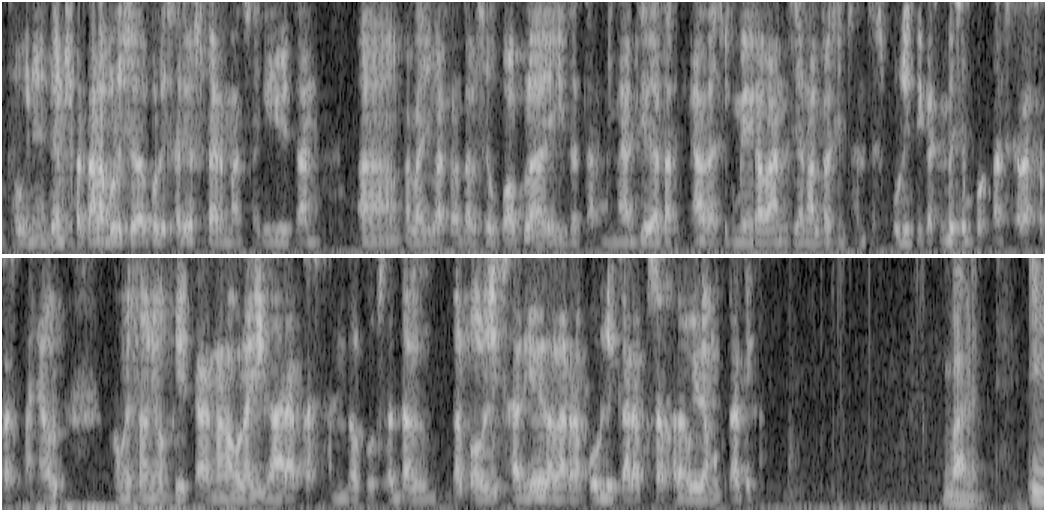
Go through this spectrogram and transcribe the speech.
que avui no hi ha temps. Per tant, la policia del Polisario és ferma, seguir lluitant eh, per la llibertat del seu poble i determinats i determinades. I com he dit abans, hi ha altres instàncies polítiques més importants que l'estat espanyol, com és la Unió Africana o la Lliga Àrab, que estan del costat del, del Polisario i de la República Àrab Saharaui Democràtica. Vale. I,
